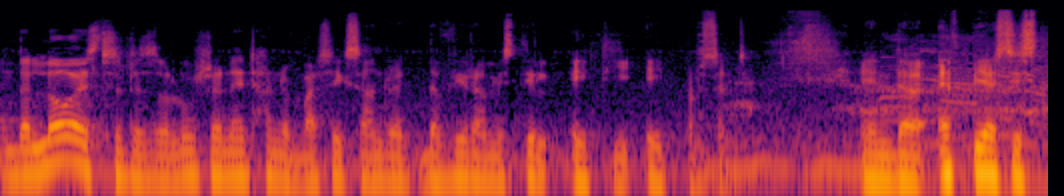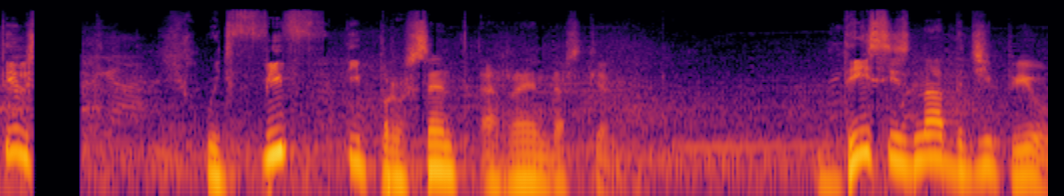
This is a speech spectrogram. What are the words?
on the lowest resolution 800 by 600 the VRAM is still 88% and the FPS is still with 50% render scale this is not the GPU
